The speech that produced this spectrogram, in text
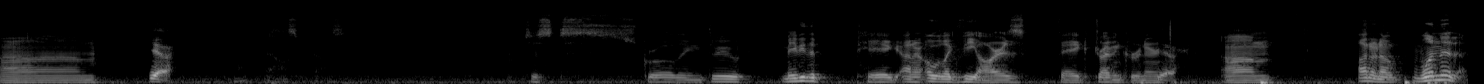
Um, yeah what else? What else? Just scrolling through. Maybe the pig. I don't know. Oh, like VR is fake. Driving crooner. Yeah. Um, I don't know. One that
